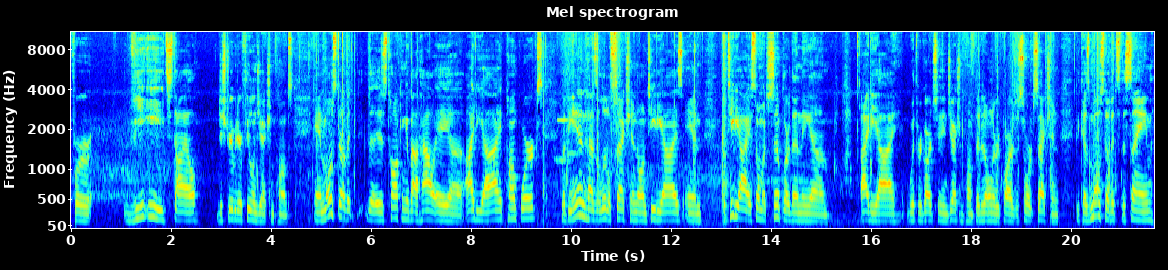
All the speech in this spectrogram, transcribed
for VE style distributor fuel injection pumps. And most of it is talking about how a uh, IDI pump works but the end has a little section on TDIs and the TDI is so much simpler than the um, IDI with regards to the injection pump that it only requires a short section because most of it's the same.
